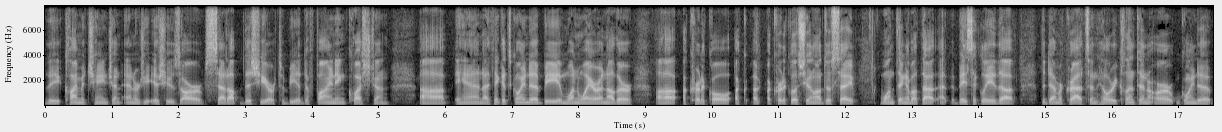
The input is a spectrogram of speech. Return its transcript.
the climate change and energy issues are set up this year to be a defining question. Uh, and I think it's going to be, in one way or another, uh, a critical a, a, a, critical issue. And I'll just say one thing about that. Uh, basically, the the Democrats and Hillary Clinton are going to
